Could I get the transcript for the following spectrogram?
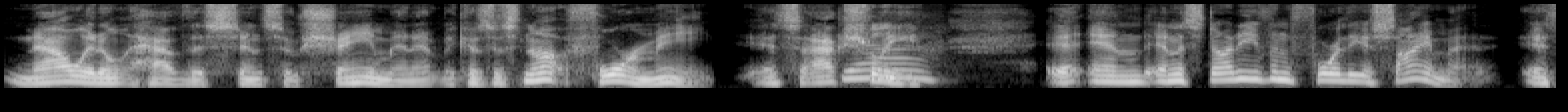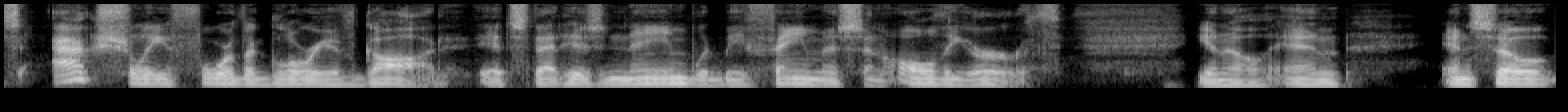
now we don't have this sense of shame in it because it's not for me it's actually Yeah. And and it's not even for the assignment. It's actually for the glory of god. It's that his name would be famous in all the earth you know and and so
